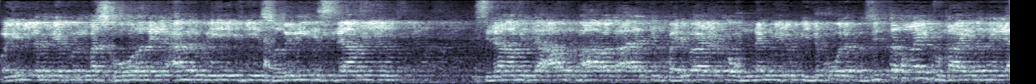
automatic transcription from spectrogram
وإن لم يكن مشهورا العمل به في صدر الإسلام ഇസ്ലാമിന്റെ ആവിർഭാവകാലത്തിൽ പരിപാടിയൊക്കെ ഉണ്ടെങ്കിലും ഇതുപോലെ പ്രസിദ്ധമായിട്ടുണ്ടായിരുന്നില്ല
